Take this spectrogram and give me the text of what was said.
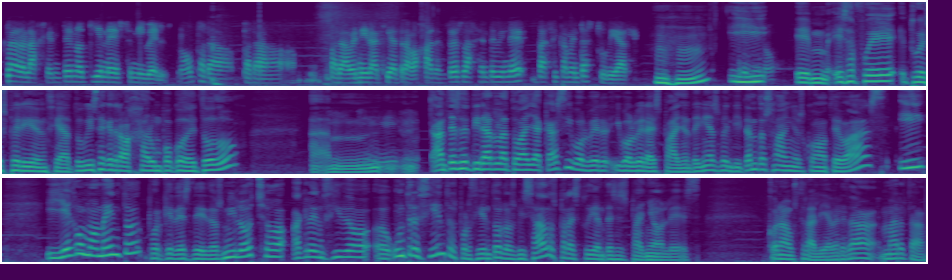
claro, la gente no tiene ese nivel, ¿no? Para, para, para venir aquí a trabajar. Entonces, la gente viene básicamente a estudiar. Y em, esa fue tu experiencia. ¿Tuviste que trabajar un poco de todo? Antes de tirar la toalla casi y volver, y volver a España. Tenías veintitantos años cuando te vas y y llega un momento, porque desde 2008 ha crecido uh, un 300% los visados para estudiantes españoles con Australia, ¿verdad, Marta?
